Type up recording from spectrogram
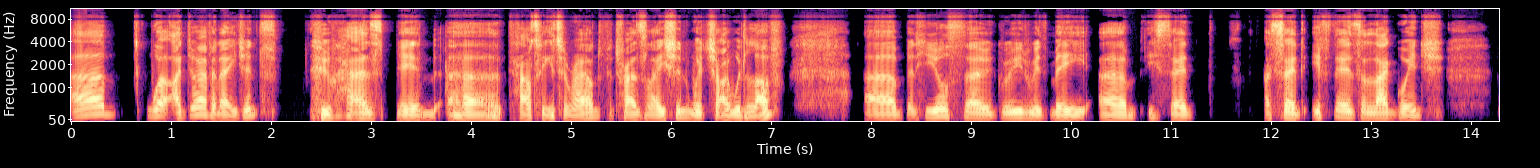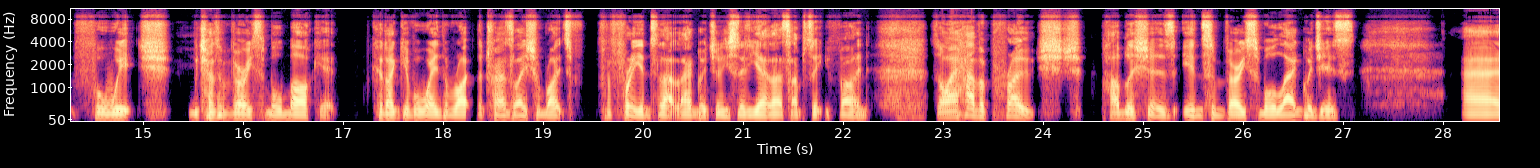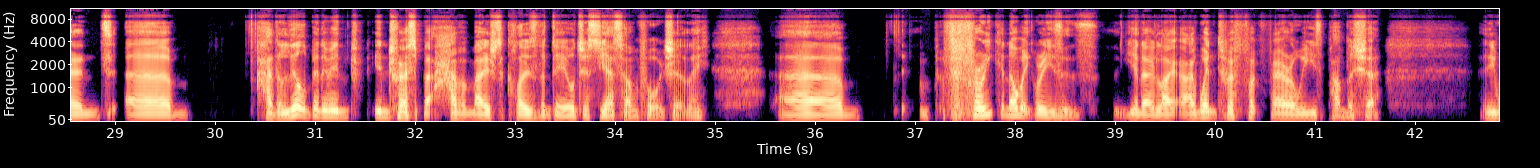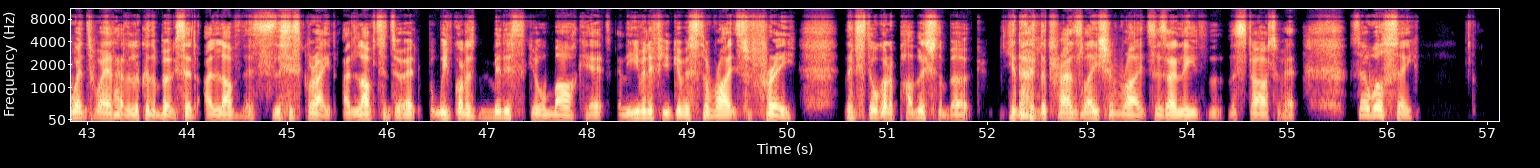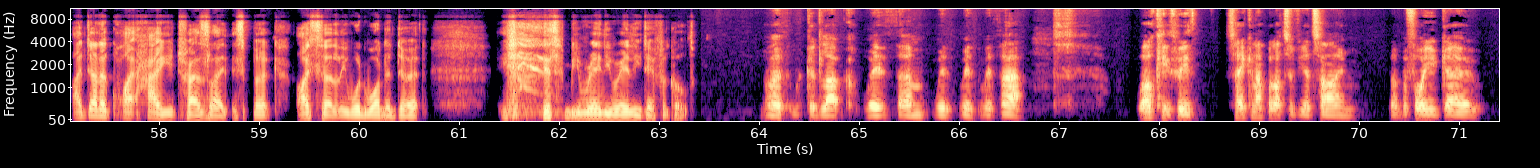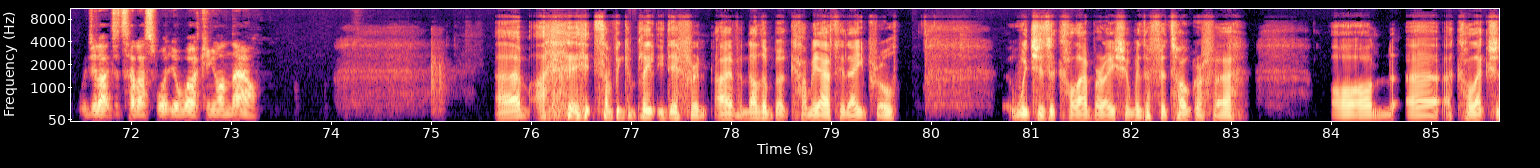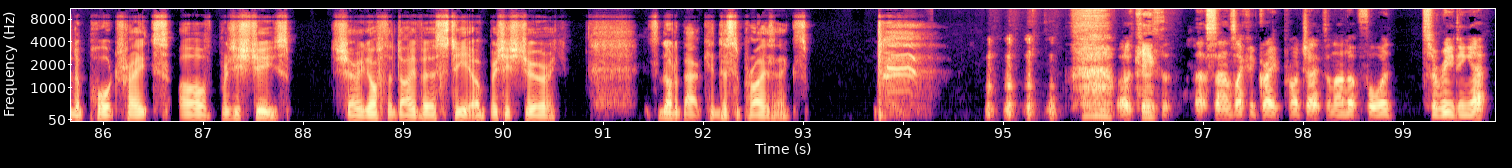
Um, well, I do have an agent who has been uh, touting it around for translation, which I would love. Uh, but he also agreed with me. Um, he said, "I said if there's a language for which which has a very small market, could I give away the right the translation rights for free into that language? And he said, yeah, that's absolutely fine. So I have approached publishers in some very small languages and um, had a little bit of in- interest, but haven't managed to close the deal just yet, unfortunately. Um, for economic reasons, you know, like I went to a Faroese publisher he went away and had a look at the book said, I love this. This is great. I'd love to do it. But we've got a minuscule market. And even if you give us the rights for free, they've still got to publish the book. You know, the translation rights is only the start of it. So we'll see. I don't know quite how you translate this book. I certainly would want to do it. It'd be really, really difficult. Well, good luck with um with, with, with that. Well, Keith, we've taken up a lot of your time, but before you go, would you like to tell us what you're working on now? Um, I, it's something completely different. I have another book coming out in April, which is a collaboration with a photographer on uh, a collection of portraits of British Jews, showing off the diversity of British Jewry. It's not about Kinder Surprise eggs. well, Keith, that sounds like a great project, and I look forward to reading it.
